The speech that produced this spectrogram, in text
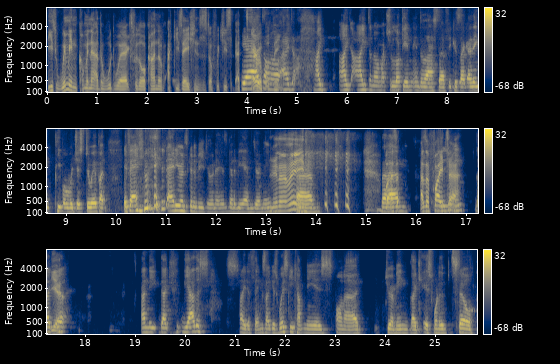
these women coming out of the woodworks with all kind of accusations and stuff, which is a Yeah, I terrible don't know. thing. I, I, I, I don't know much to look in into that stuff because like I think people would just do it. But if anyone, if anyone's going to be doing it, it's going to be him. Do you know what I mean? You know what I mean? But, But as a- um, As a you know I fighter, mean? like yeah. the, and the like the other side of things, like his whiskey company is on a. Do you know what I mean? Like it's one of the still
